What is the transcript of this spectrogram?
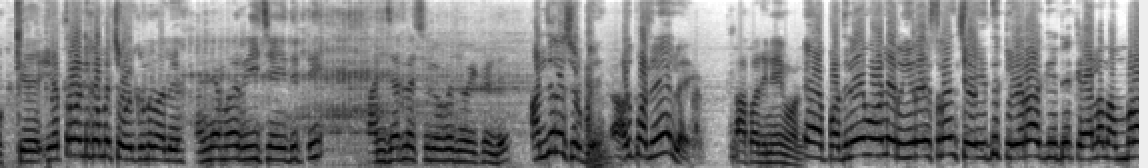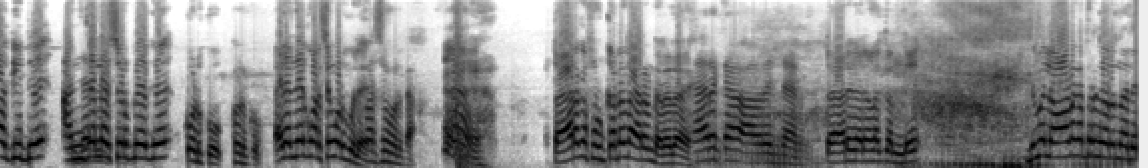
ഓക്കെ എത്ര വണ്ടിക്ക് നമ്മൾ ചോദിക്കണ്ടെന്നാൽ അതിന്റെ നമ്മൾ റീ ചെയ്തിട്ട് അഞ്ചര ലക്ഷം രൂപ ചോദിക്കുന്നുണ്ട്. അഞ്ചര ലക്ഷം രൂപ? അത് പതിനേഴല്ലേ ആ പതിനേഴ് മോളിൽ റീ ചെയ്ത് ക്ലിയർ ആക്കിയിട്ട് കേരള നമ്പർ ആക്കിയിട്ട് അഞ്ചര ലക്ഷം റുപ്യക്ക് കൊടുക്കും. കൊടുക്കും. അതിൽ എന്തെങ്കിലും കുറച്ചും കൊടുക്കൂലേ? കുറച്ചും കൊടുക്കാം. ടയറൊക്കെ ഫുൾ കട്ട ടയർ ഉണ്ടല്ലോ അല്ലേ? ടയറൊക്കെ ടയർ കാര്യങ്ങളൊക്കെ ഉണ്ട്. ഇതിപ്പോ ലോണൊക്കെ എത്ര കയറുന്നാൽ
